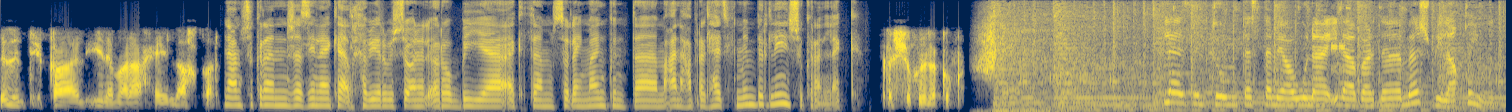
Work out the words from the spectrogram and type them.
للانتقال إلى مراحل أخطر. نعم شكرا جزيلا لك الخبير بالشؤون الأوروبية أكثم سليمان. كنت معنا عبر الهاتف من برلين. شكرا لك. الشكر لكم. لازلتم تستمعون إلى برنامج بلا قيود.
